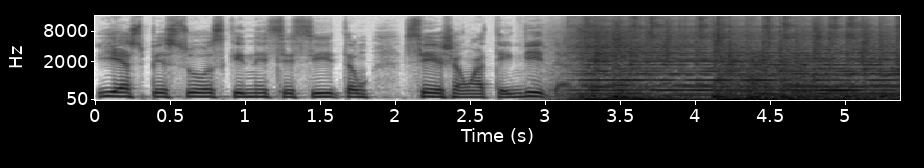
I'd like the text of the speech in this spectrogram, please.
e as pessoas que necessitam sejam atendidas. E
